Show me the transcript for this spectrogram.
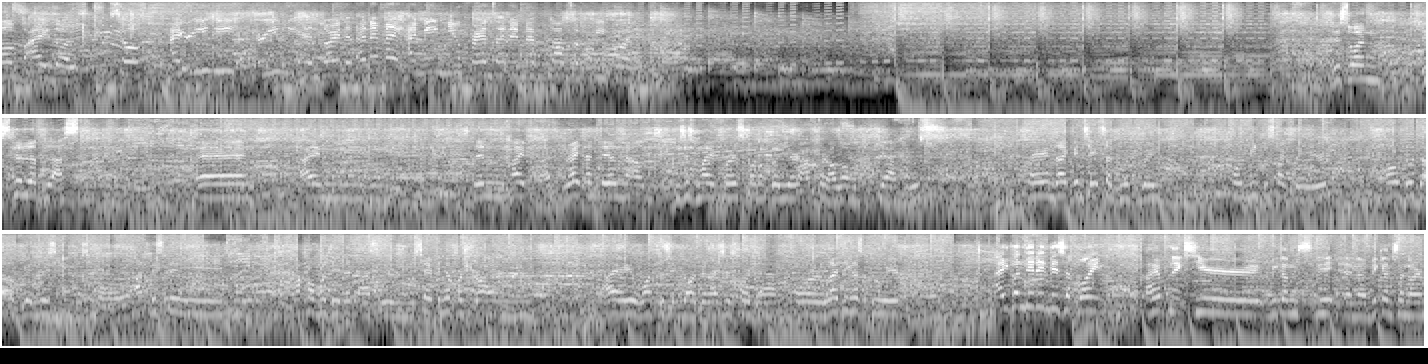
Love idols. So I really, really enjoyed it. And I made, I made new friends and I met lots of people. This one is still a blast. And I'm still hyped right until now. This is my first Conoco year after a long hiatus. And I can say it's a good way for me to start the year. Although the venue is kind of small, at least they accommodated us in setting up a shrine. I want to thank the organizers for that, for letting us do it. Icon didn't disappoint. I hope next year becomes the ano, becomes a norm.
